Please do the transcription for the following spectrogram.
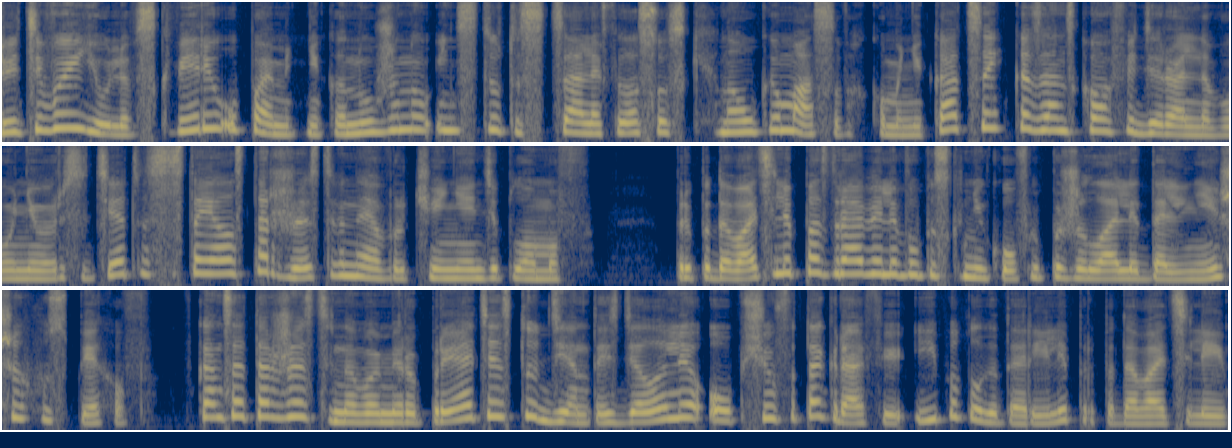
3 июля в сквере у памятника Нужину Института социально-философских наук и массовых коммуникаций Казанского федерального университета состоялось торжественное вручение дипломов. Преподаватели поздравили выпускников и пожелали дальнейших успехов. В конце торжественного мероприятия студенты сделали общую фотографию и поблагодарили преподавателей.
